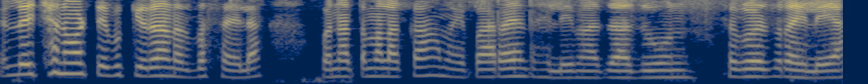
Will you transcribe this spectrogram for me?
लय छान वाटते बघ की रानात बसायला. पण आता मला काम आहे पारायण राहिले माझं अजून. सगळंच राहिले या.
